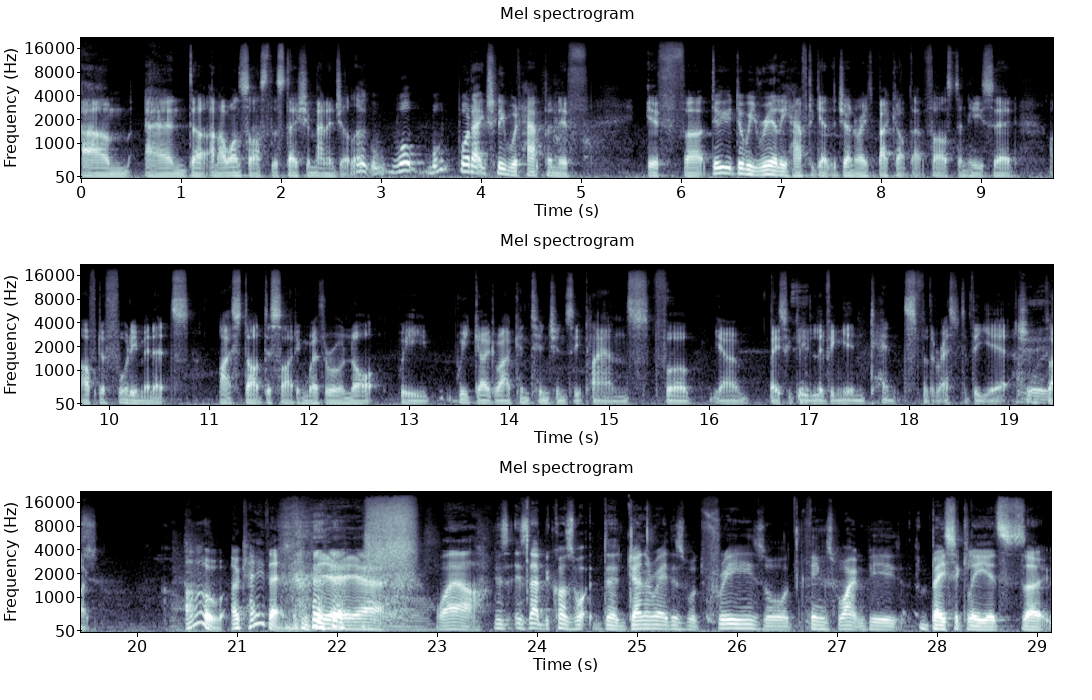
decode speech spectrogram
Um, and uh, and I once asked the station manager, look, what what what actually would happen if if uh, do do we really have to get the generator back up that fast? And he said, after 40 minutes, I start deciding whether or not we we go to our contingency plans for you know basically living in tents for the rest of the year. It's Like, oh, okay then. yeah, yeah. Wow. Is, is that because what the generators would freeze or things won't be? basically it's uh,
